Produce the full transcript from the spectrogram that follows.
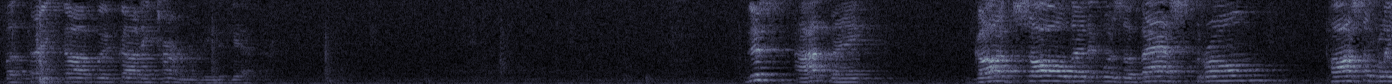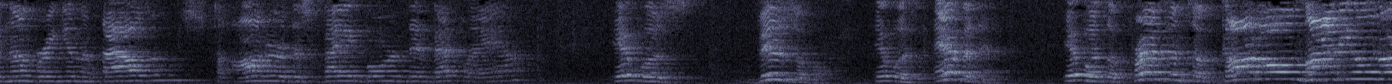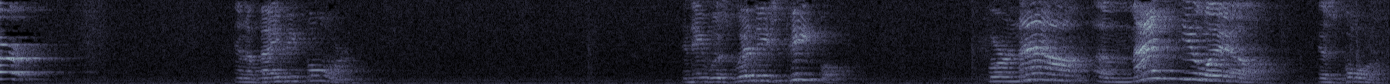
But thank God we've got eternity together. This, I think, God saw that it was a vast throne, possibly numbering in the thousands, to honor this babe born in Bethlehem. It was visible. It was evident. It was the presence of God Almighty on earth in a baby form. And he was with his people. For now Emmanuel is born.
